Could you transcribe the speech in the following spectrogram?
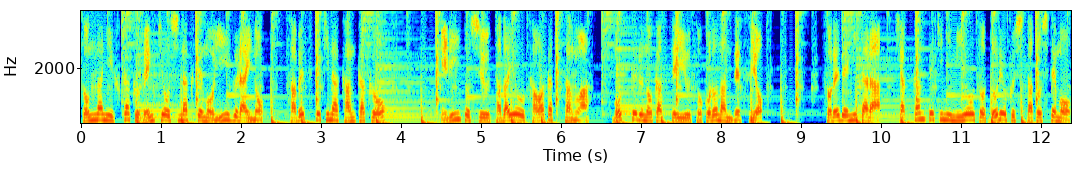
そんなに深く勉強しなくてもいいぐらいの、差別的な感覚を、エリート州漂う川勝さんは、持ってるのかっていうところなんですよ。それで見たら、客観的に見ようと努力したとしても、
